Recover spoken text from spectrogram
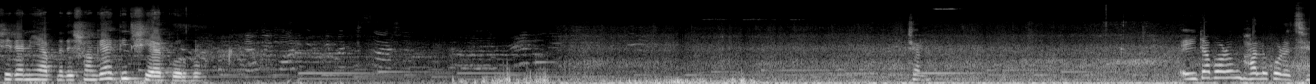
সেটা নিয়ে আপনাদের সঙ্গে একদিন শেয়ার করব। চলো। এইটা বরং ভালো করেছে।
